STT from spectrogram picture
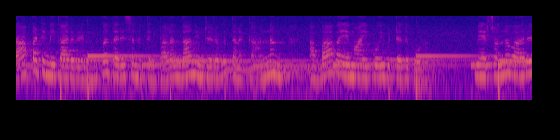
ராப்பட்டினிக்காரரின் முக தரிசனத்தின் பலன்தான் இன்றிரவு தனக்கு அன்னம் அபாவயமாய் போய்விட்டது போலும். மேற் சொன்னவாறு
